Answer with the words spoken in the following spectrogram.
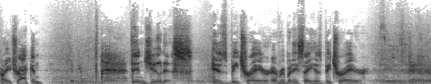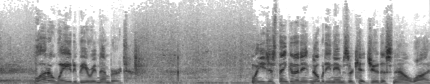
Are you tracking? Then Judas, his betrayer. Everybody say his betrayer. What a way to be remembered. When you just think of the name, nobody names their kid Judas now. Why?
